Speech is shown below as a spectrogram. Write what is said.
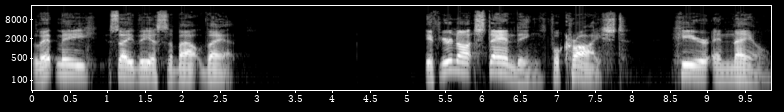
let me say this about that. If you're not standing for Christ here and now,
